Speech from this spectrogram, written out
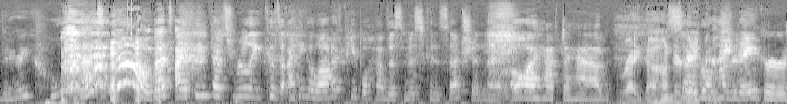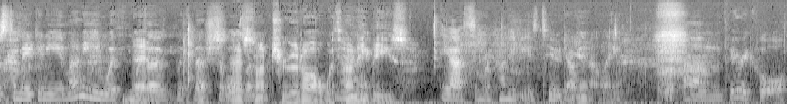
Very cool. That's no. That's I think that's really because I think a lot of people have this misconception that oh I have to have Right, a hundred several acres. hundred acres to make any money with No, with, a, with vegetables. that's and- not true at all with Right. honeybees. Yeah, some with honeybees too, definitely. Um, very cool.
